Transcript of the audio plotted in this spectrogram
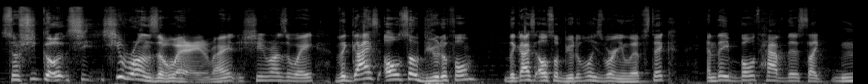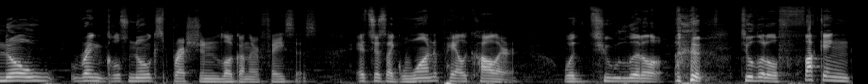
So she goes she she runs away, right? She runs away. The guy's also beautiful. The guy's also beautiful. He's wearing lipstick and they both have this like no wrinkles, no expression look on their faces. It's just like one pale color with two little two little fucking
